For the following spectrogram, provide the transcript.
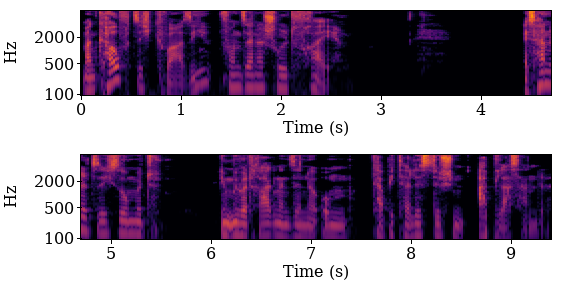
Man kauft sich quasi von seiner Schuld frei. Es handelt sich somit im übertragenen Sinne um kapitalistischen Ablasshandel.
